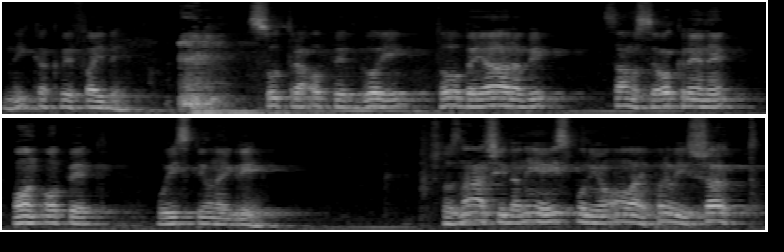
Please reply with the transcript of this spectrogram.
nikakve fajde. sutra opet gori, to bejarabi, samo se okrene, on opet u isti onaj grijeh. Što znači da nije ispunio ovaj prvi šart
